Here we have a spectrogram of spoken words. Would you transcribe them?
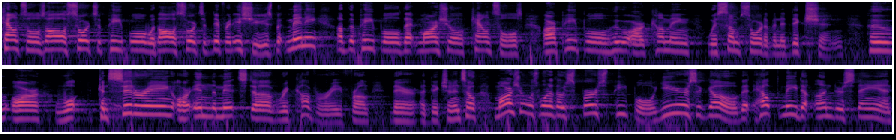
counsels all sorts of people with all sorts of different issues, but many of the people that Marshall counsels are people who are coming with some sort of an addiction, who are considering or in the midst of recovery from their addiction. And so Marshall was one of those first people years ago that helped me to understand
